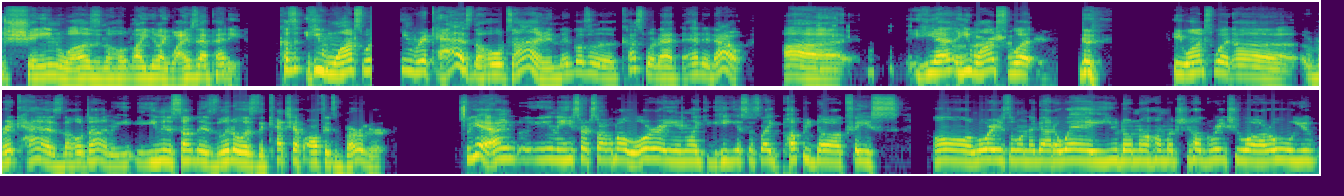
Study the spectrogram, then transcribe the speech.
Shane was the whole like you're like why is that petty? Because he wants what Rick has the whole time, and there goes a cuss word I had to edit out. Uh, he ha- he wants what he wants what uh Rick has the whole time, e- even something as little as the ketchup off his burger. So yeah, I, and he starts talking about Lori, and like he gets this like puppy dog face. Oh, Lori's the one that got away. You don't know how much how great you are. Oh, you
